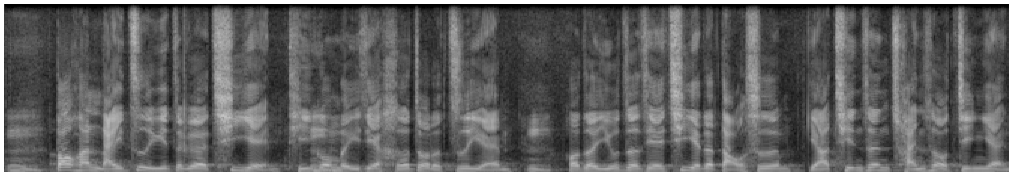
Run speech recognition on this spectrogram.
嗯，包含来自于这个企业提供的一些合作的资源，嗯，或者由这些企业的导师给他亲身传授经验，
